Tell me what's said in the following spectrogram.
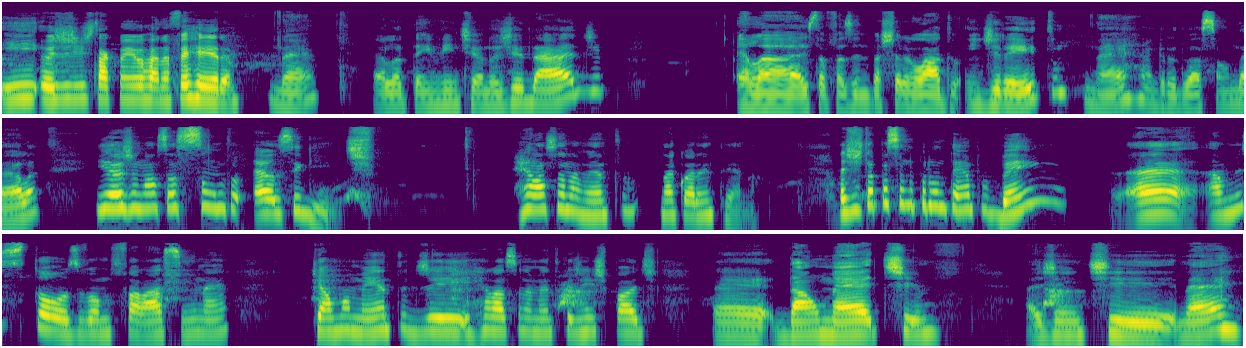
E hoje a gente está com a Johanna Ferreira, né? Ela tem 20 anos de idade. Ela está fazendo bacharelado em Direito, né? A graduação dela. E hoje o nosso assunto é o seguinte: relacionamento na quarentena. A gente está passando por um tempo bem é, amistoso, vamos falar assim, né? Que é um momento de relacionamento que a gente pode é, dar um match, a gente, né?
